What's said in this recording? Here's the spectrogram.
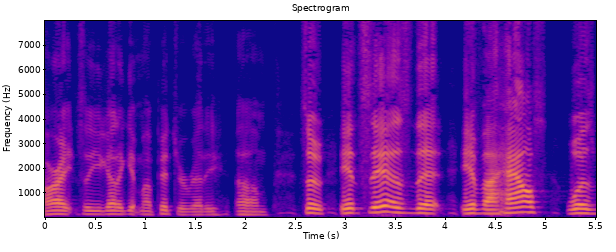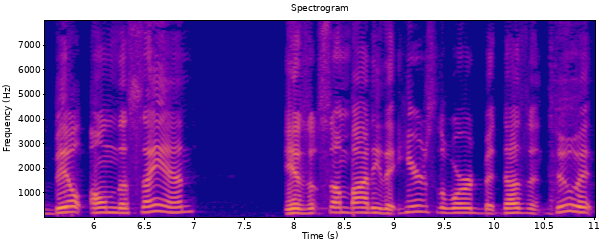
All right, so you got to get my picture ready. Um, so it says that if a house was built on the sand, is somebody that hears the word but doesn't do it?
